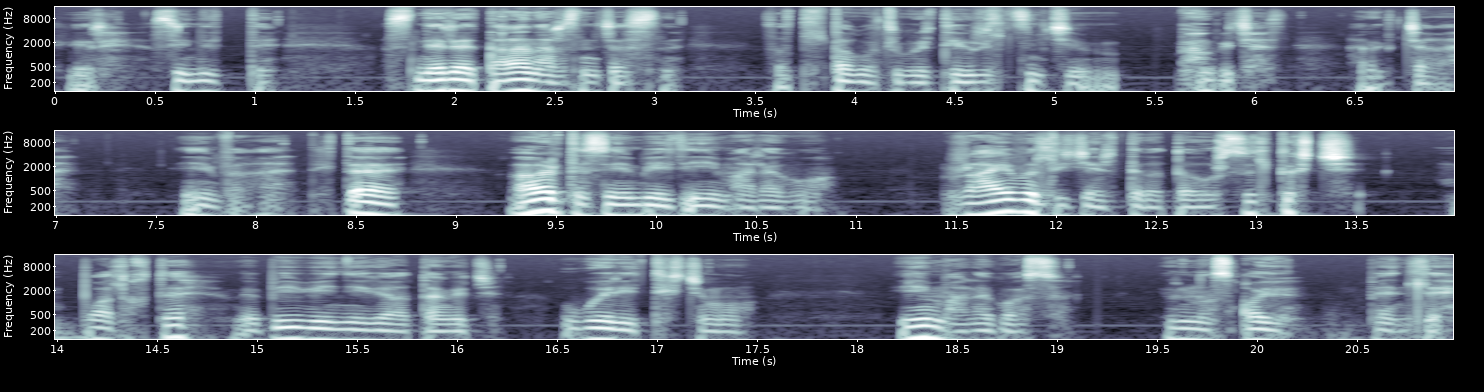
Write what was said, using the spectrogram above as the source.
Тэгэхээр бас инээдтэй бас нэрээ дараа нь харсан ч бас зодтолтоогүй зүгээр тэрвэрлсэн ч юм гэж харагдаж байгаа. Ийм байгаа. Гэхдээ юм би ийм хараагүй. Rival гэж ярьдаг одоо өрсөлдөгч болох те. Ингээ би бинийгээ одоо ингэж үгээр идэх ч юм уу. Ийм хараагүй бас ер нь бас гоё байна лээ.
